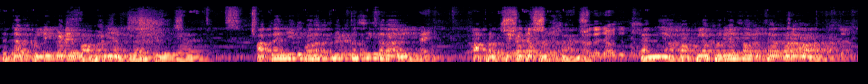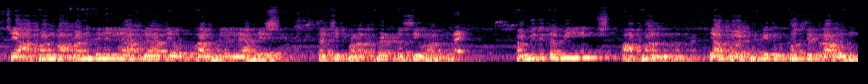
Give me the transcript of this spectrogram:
त्याच्या पलीकडे बाबांनी आपल्याला केलेले आहेत आता ही परतफेड कशी करावी हा प्रत्येकाचा प्रश्न आहे. त्यांनी आपापल्या पर्यायचा असा विचार करावा की आपण बाबांनी दिलेले आपल्यावर जे उपकार झालेले आहेत त्याची परतफेड कशी व्हावी? कमीत कमी आपण या बैठकीत उपस्थित राहून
